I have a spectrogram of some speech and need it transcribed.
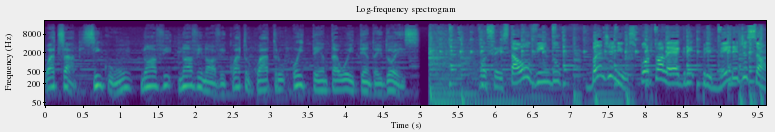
WhatsApp 51999448082. Você está ouvindo Band News Porto Alegre, primeira edição.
